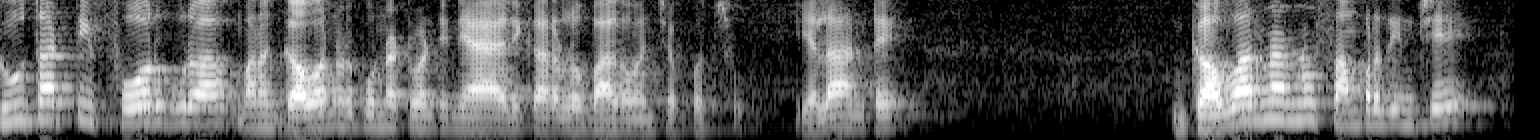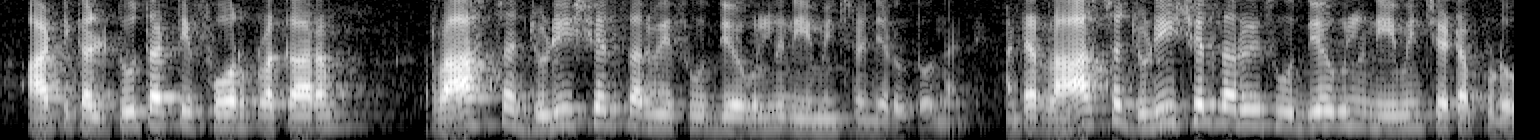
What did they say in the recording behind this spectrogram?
టూ థర్టీ ఫోర్ కూడా మన గవర్నర్కు ఉన్నటువంటి న్యాయాధికారంలో భాగం అని చెప్పొచ్చు. ఎలా అంటే గవర్నర్ను సంప్రదించే ఆర్టికల్ టూ థర్టీ ఫోర్ ప్రకారం రాష్ట్ర జుడిషియల్ సర్వీస్ ఉద్యోగుల్ని నియమించడం జరుగుతుందండి. అంటే రాష్ట్ర జుడిషియల్ సర్వీస్ ఉద్యోగుల్ని నియమించేటప్పుడు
